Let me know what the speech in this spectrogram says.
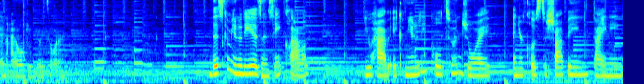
and I will give you a tour. This community is in St. Cloud. You have a community pool to enjoy and you're close to shopping, dining,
